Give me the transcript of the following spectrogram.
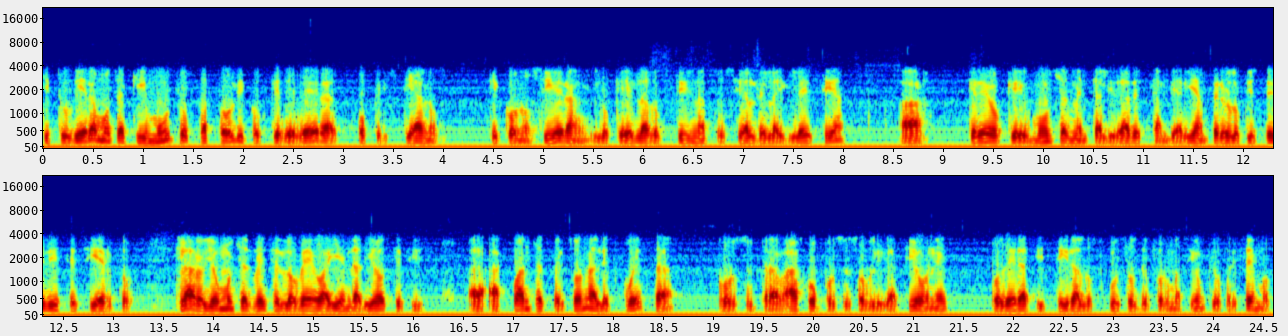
si tuviéramos aquí muchos católicos que de veras o cristianos que conocieran lo que es la doctrina social de la iglesia, ah, creo que muchas mentalidades cambiarían, pero lo que usted dice es cierto. Claro, yo muchas veces lo veo ahí en la diócesis, a, personas les cuesta por su trabajo, por sus obligaciones, poder asistir a los cursos de formación que ofrecemos.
